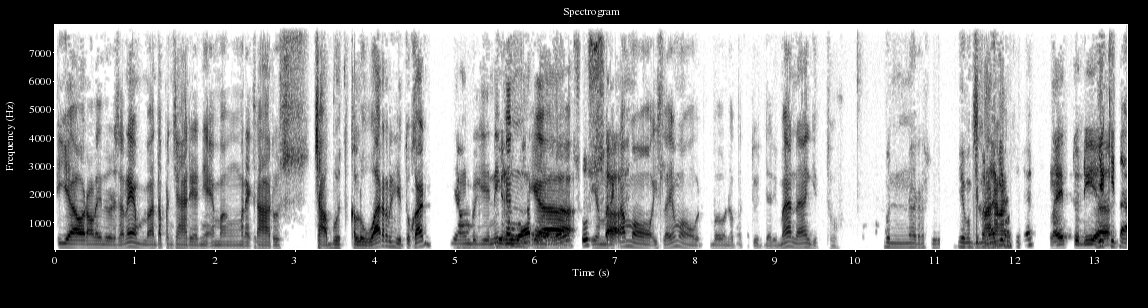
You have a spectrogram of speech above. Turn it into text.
iya orang lain di luar sana yang mata pencahariannya emang mereka harus cabut keluar gitu kan yang begini Di kan luar, ya eh, susah. ya mereka mau istilahnya mau mau dapat duit dari mana gitu Bener sih. Ya mau gimana Sekarang lagi maksudnya? nah itu dia. Ya kita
